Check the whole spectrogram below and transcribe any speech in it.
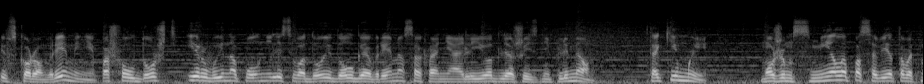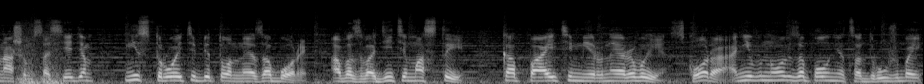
И в скором времени пошел дождь, и рвы наполнились водой и долгое время сохраняли ее для жизни племен. Так и мы можем смело посоветовать нашим соседям не стройте бетонные заборы, а возводите мосты, копайте мирные рвы. Скоро они вновь заполнятся дружбой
